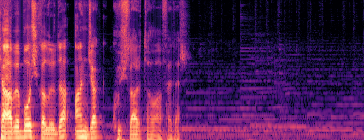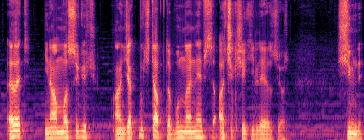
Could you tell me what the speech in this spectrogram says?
Kabe boş kalır da ancak kuşlar tavaf eder. Evet, inanması güç. Ancak bu kitapta bunların hepsi açık şekilde yazıyor. Şimdi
